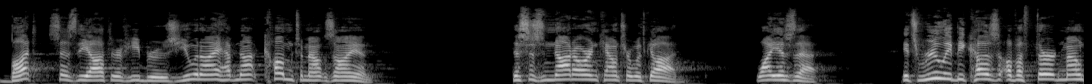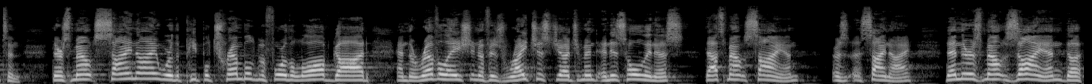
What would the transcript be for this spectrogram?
But, says the author of Hebrews, you and I have not come to Mount Zion. This is not our encounter with God. Why is that? It's really because of a third mountain. There's Mount Sinai where the people trembled before the law of God and the revelation of His righteous judgment and His holiness. That's Mount uh, Uh, Sinai. Then there is Mount Zion, the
